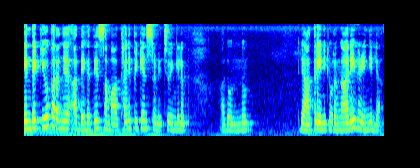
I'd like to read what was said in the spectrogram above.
എന്തൊക്കെയോ പറഞ്ഞ് അദ്ദേഹത്തെ സമാധാനിപ്പിക്കാൻ ശ്രമിച്ചുവെങ്കിലും അതൊന്നും രാത്രി എനിക്ക് ഉറങ്ങാനേ കഴിഞ്ഞില്ല.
